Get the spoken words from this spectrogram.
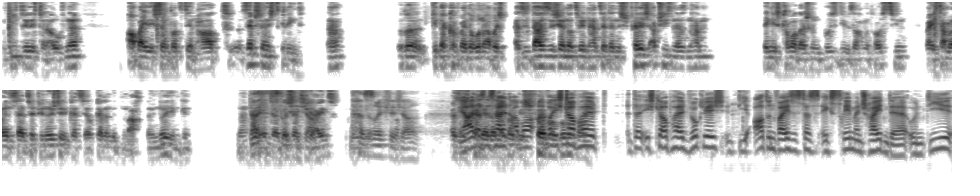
wie drehe ich dann auf, ne? Arbeite ich dann trotzdem hart, selbst wenn nichts gelingt. Ja? Oder geht der Kopf weiter runter. Aber ich, also da sie sich ja in der zweiten Halbzeit dann nicht völlig abschießen lassen haben, denke ich, kann man da schon positive Sachen mit rausziehen. Weil ich sag mal, wenn es Halbzeit 4-0 steht, kannst du ja auch gerne mit einem 8-9-0 hingehen. Ne? Das ist richtig, ja. 4-1. das ist richtig, ja. Also ja, kann das ist halt, aber, aber ich glaube halt, ich glaube halt wirklich, die Art und Weise ist das extrem Entscheidende und die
